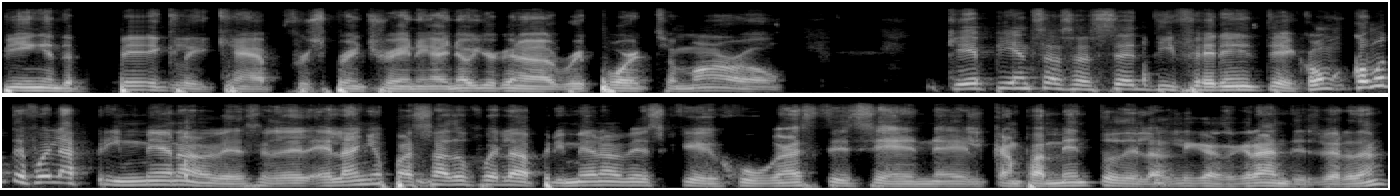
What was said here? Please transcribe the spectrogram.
being in the big league camp for spring training. I know you're going to report tomorrow. ¿Qué piensas hacer diferente? ¿Cómo, cómo te fue la primera vez? El, el, año pasado fue la primera vez que jugaste en el campamento de las ligas grandes, ¿verdad?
